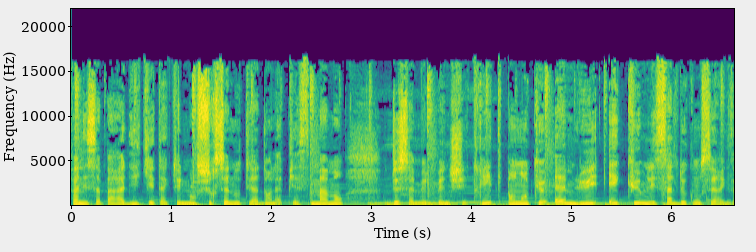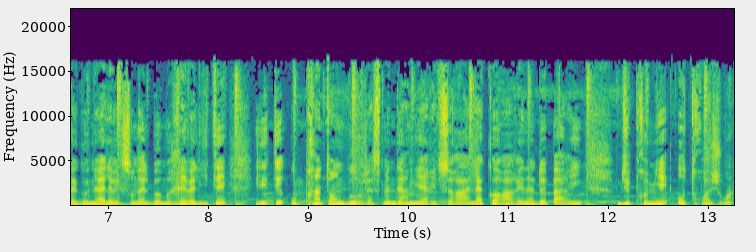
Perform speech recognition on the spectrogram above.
Vanessa Paradis qui est actuellement sur scène au théâtre dans la pièce Maman de Samuel Benchetrit. Pendant que M, lui, écume les salles de concert hexagonales avec son album Rivalité. Il était au Printemps de Bourges la semaine dernière. Il sera à l'Accord Arena de Paris du 1er au 3 juin.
